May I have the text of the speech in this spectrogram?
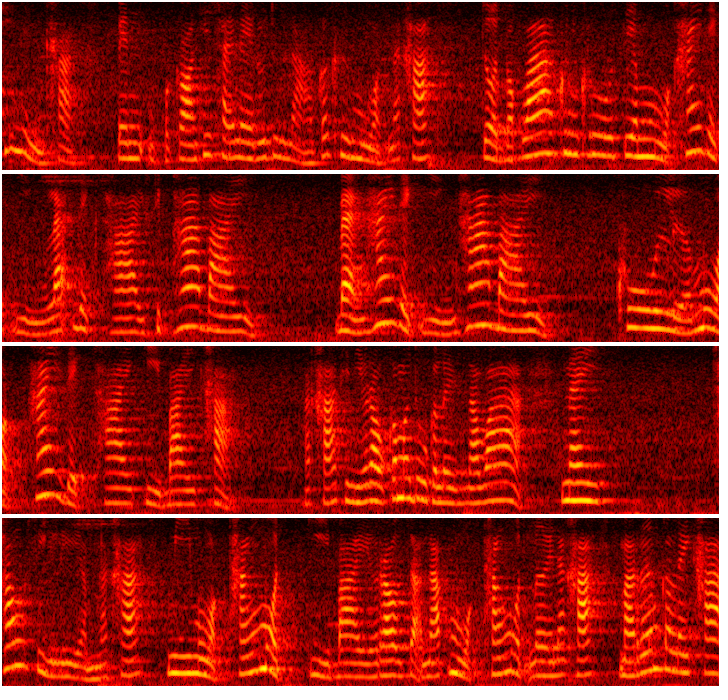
ที่ 1 ค่ะ เป็นอุปกรณ์ที่ใช้ในฤดูหนาวก็คือหมวกนะคะ โจทย์บอกว่าคุณครูเตรียมหมวกให้เด็กหญิงและเด็กชาย 15 ใบ แบ่งให้เด็กหญิง 5 ใบ ครูเหลือหมวกให้เด็กชายกี่ใบค่ะนะคะ ทีนี้เราก็มาดูกันเลยนะว่า ในช่องสี่เหลี่ยมนะคะ มีหมวกทั้งหมดกี่ใบ เราจะนับหมวกทั้งหมดเลยนะคะ มาเริ่มกันเลยค่ะ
